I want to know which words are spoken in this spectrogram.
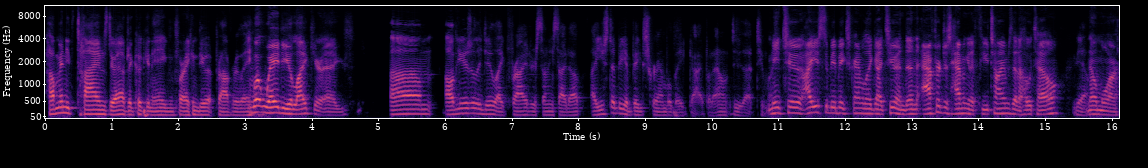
how many times do I have to cook an egg before I can do it properly? What way do you like your eggs? Um, I'll usually do like fried or sunny side up. I used to be a big scrambled egg guy, but I don't do that too much. Me too. I used to be a big scrambled egg guy too, and then after just having it a few times at a hotel, Yeah. no more.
